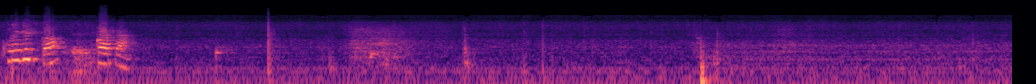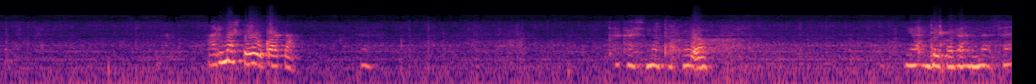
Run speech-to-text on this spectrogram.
これですか？お母さん。ありましたよ、お母さん。高志のところ読んでごらんなさい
